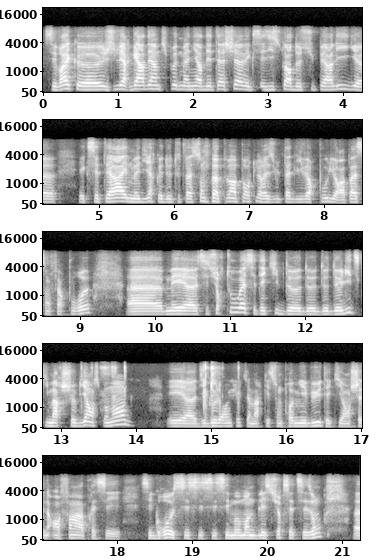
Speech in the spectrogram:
c'est vrai que je l'ai regardé un petit peu de manière détachée avec ces histoires de Super League, euh, etc. Et de me dire que de toute façon, bah, peu importe le résultat de Liverpool, il n'y aura pas à s'en faire pour eux. Euh, mais c'est surtout cette équipe de, Leeds qui marche bien en ce moment. Et Diego Llorente qui a marqué son premier but et qui enchaîne enfin après ces, gros ces, moments de blessure cette saison. Arman,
